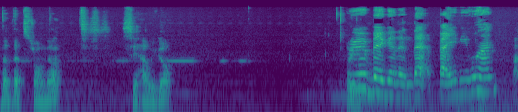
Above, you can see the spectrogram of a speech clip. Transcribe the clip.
not that strong though. See how we go. We- We're bigger than that baby one. I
